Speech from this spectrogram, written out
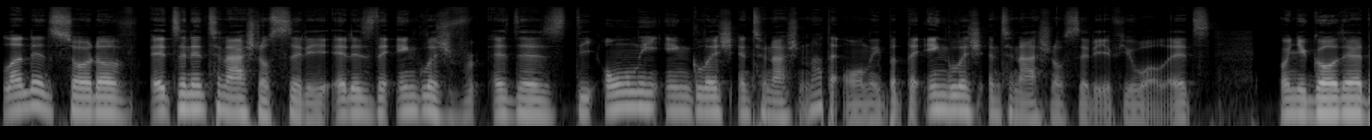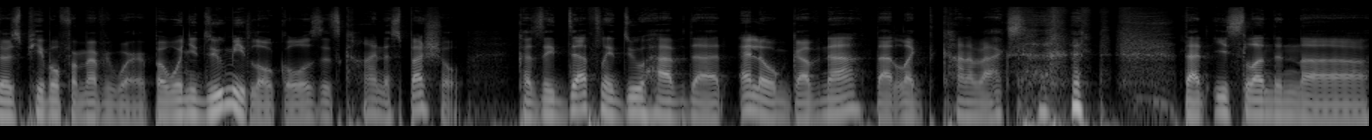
London sort of it's an international city. It is the English it is the only English international not the only, but the English international city if you will. It's when you go there there's people from everywhere, but when you do meet locals it's kind of special because they definitely do have that hello governor that like kind of accent that east london uh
